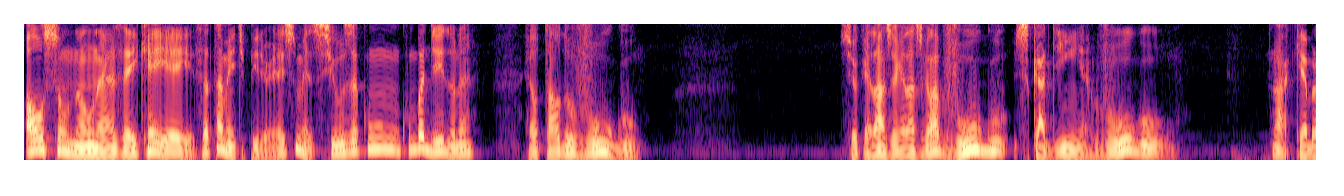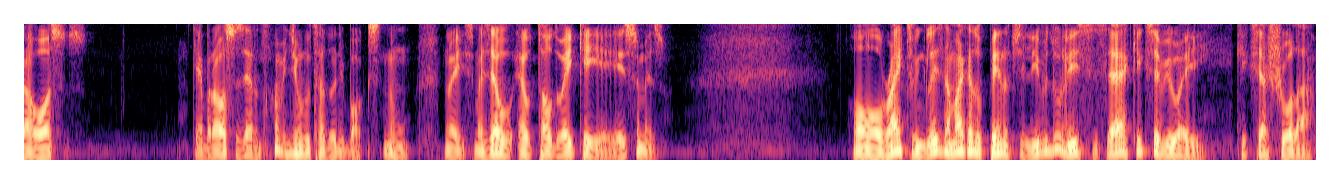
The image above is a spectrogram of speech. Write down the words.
Also known as AKA. Exatamente, Peter. É isso mesmo. Se usa com, com bandido, né? É o tal do vulgo. Sei o que lá, sei o que lá, sei o que lá. Vulgo escadinha. Vulgo. Ah, quebra-ossos. Quebra-ossos era o nome de um lutador de boxe. Não, não é isso, mas é o, é o tal do AKA, é isso mesmo. All right, o inglês na marca do pênalti, livro do Ulisses. É, o que, que você viu aí? O que, que você achou lá?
